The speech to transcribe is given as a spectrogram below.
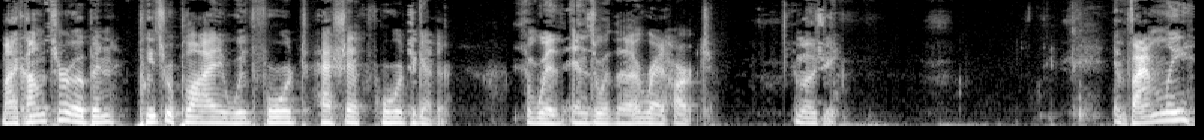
My comments are open. Please reply with forward hashtag forward together. And with ends with a red heart emoji. And finally,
